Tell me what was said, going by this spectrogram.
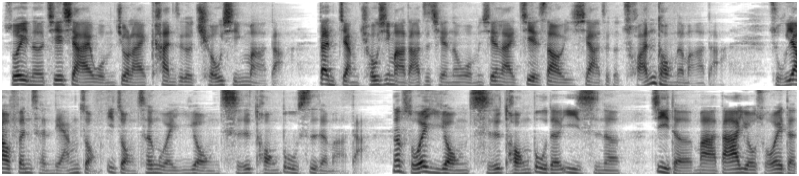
所以呢，接下来我们就来看这个球形马达。但讲球形马达之前呢，我们先来介绍一下这个传统的马达，主要分成两种，一种称为永磁同步式的马达。那所谓永磁同步的意思呢，记得马达有所谓的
